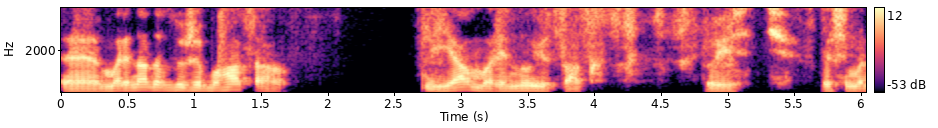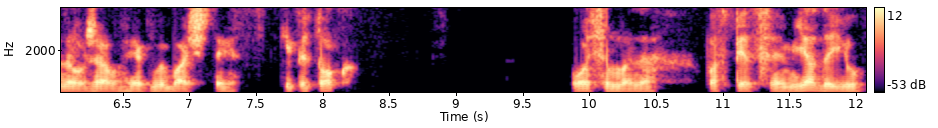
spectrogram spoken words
Е, маринадів дуже багато. Я мариную так. Тобто, ось у мене вже, як ви бачите, кипяток. Ось у мене по спеціям я даю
